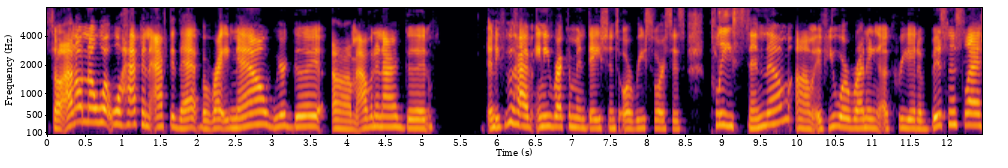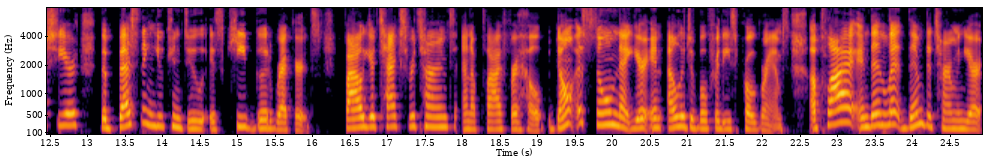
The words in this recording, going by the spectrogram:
So I don't know what will happen after that, but right now we're good. Um, Alvin and I are good. And if you have any recommendations or resources, please send them. Um, if you were running a creative business last year, the best thing you can do is keep good records. File your tax returns and apply for help. Don't assume that you're ineligible for these programs. Apply and then let them determine your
